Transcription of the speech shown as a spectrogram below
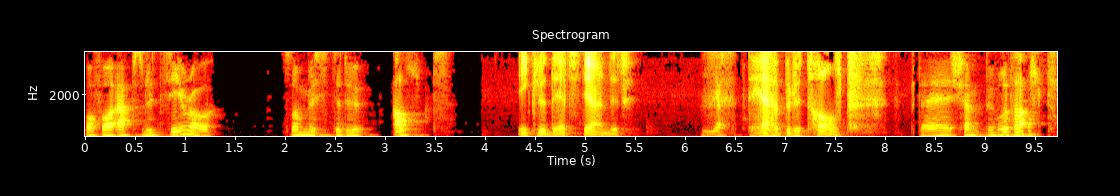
og får absolute zero, så mister du alt. Inkludert stjerner. Yep. Det er brutalt. Det er kjempebrutalt.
